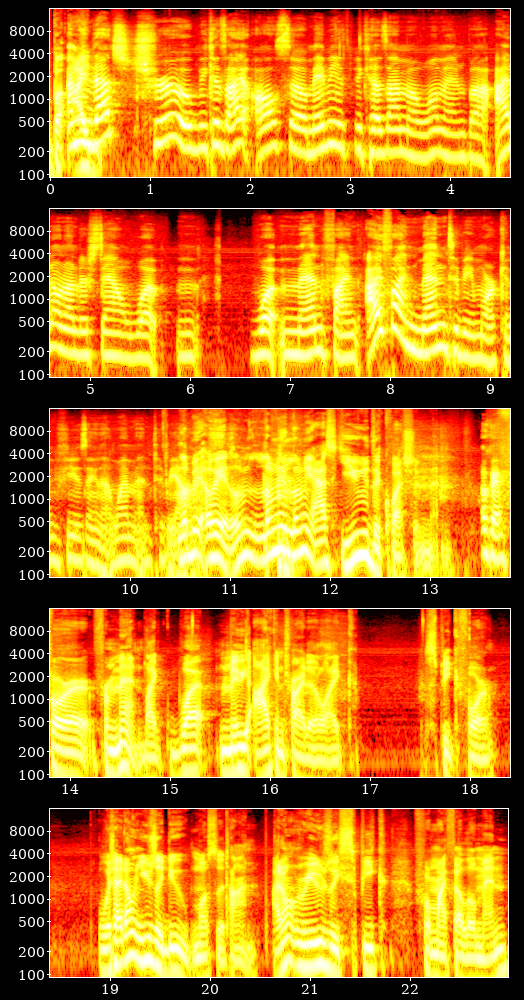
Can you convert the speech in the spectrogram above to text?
But I mean, that's true because I also maybe it's because I'm a woman, but I don't understand what what men find. I find men to be more confusing than women, to be let honest. me okay. Let me let me let me ask you the question then. Okay. For for men, like what maybe I can try to like speak for, which I don't usually do most of the time. I don't usually speak for my fellow men.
